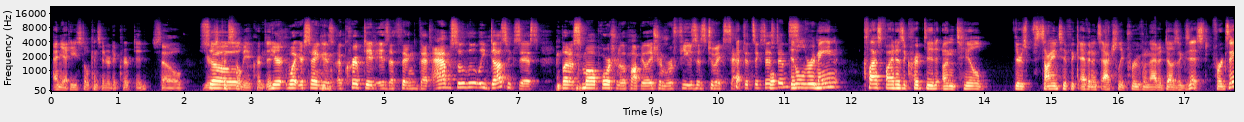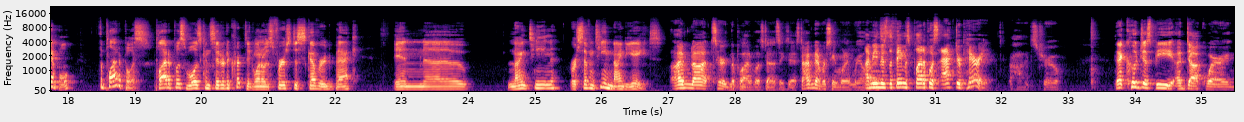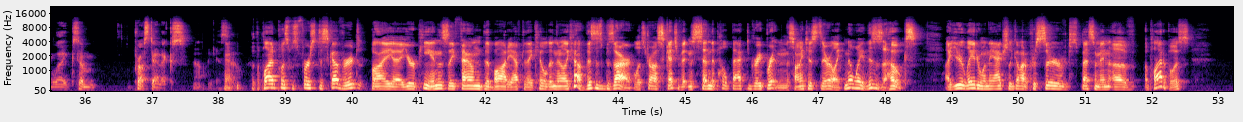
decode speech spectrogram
and yet he's still considered a cryptid. So yours so could still be a cryptid. You're, what you're saying is a cryptid is a thing that absolutely does exist, but a small portion of the population refuses to accept its Well, existence. it'll remain classified as a cryptid until there's scientific evidence actually proven that it does exist. For example, the platypus. Platypus was considered a cryptid when it was first discovered back in uh, 19 or 1798. I'm not certain the platypus does exist. I've never seen one in real life. I mean, there's the famous platypus actor Perry. Oh, that's true. That could just be a duck wearing like some prosthetics. Oh, I guess Yeah. But the platypus was first discovered by uh, Europeans. They found the body after they killed it, and they're like, "Oh, this is bizarre. Let's draw a sketch of it and send the pelt back to Great Britain." The scientists there are like, "No way, this is a hoax." A year later, when they actually got a preserved specimen of a platypus,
